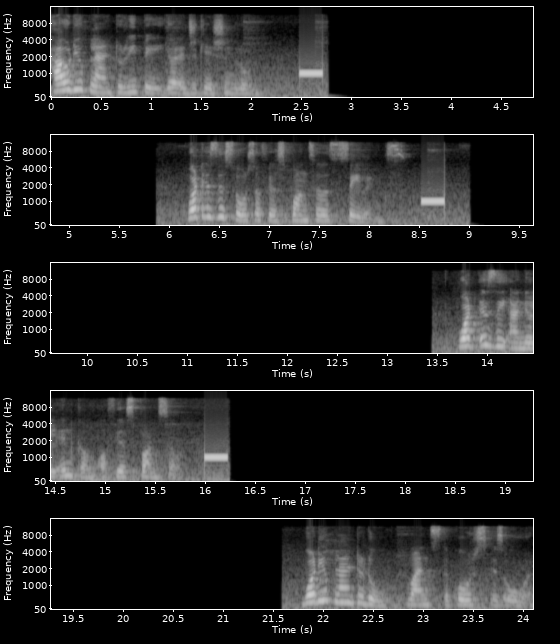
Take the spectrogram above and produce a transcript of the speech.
How do you plan to repay your education loan? What is the source of your sponsor's savings? What is the annual income of your sponsor? What do you plan to do once the course is over?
